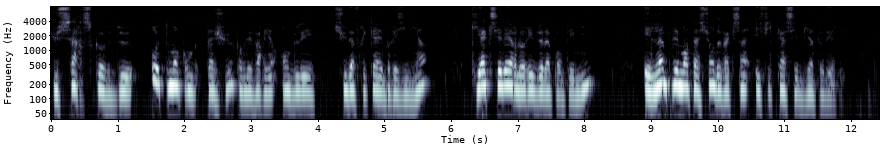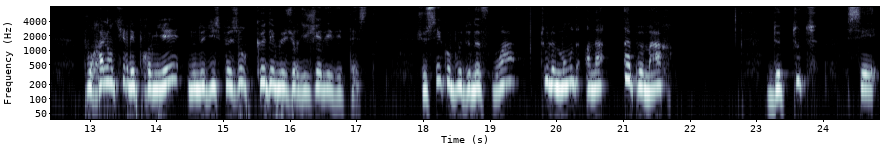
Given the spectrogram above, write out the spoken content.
du SARS-CoV-2 hautement contagieux, comme les variants anglais, sud-africains et brésiliens, qui accélèrent le rythme de la pandémie, et l'implémentation de vaccins efficaces et bien tolérés. Pour ralentir les premiers, nous ne disposons que des mesures d'hygiène et des tests. Je sais qu'au bout de neuf mois, tout le monde en a un peu marre de toutes ces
